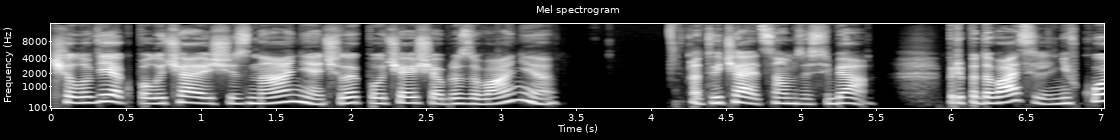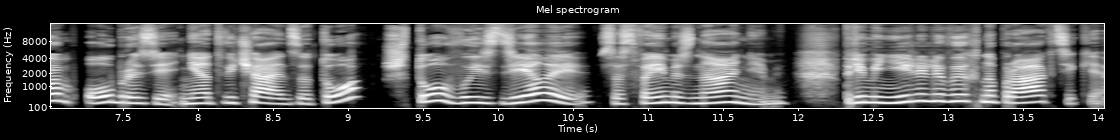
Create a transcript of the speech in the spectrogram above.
человек, получающий знания, человек, получающий образование, отвечает сам за себя. Преподаватель ни в коем образе не отвечает за то, что вы сделали со своими знаниями. Применили ли вы их на практике?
